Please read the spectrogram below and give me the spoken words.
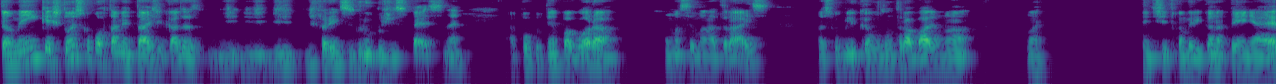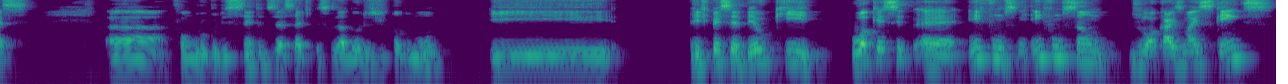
também questões comportamentais de cada de, de, de, diferentes grupos de espécies, né? Há pouco tempo agora, uma semana atrás, nós publicamos um trabalho na, na científica americana PNAS, uh, foi um grupo de 117 pesquisadores de todo o mundo e a gente percebeu que o aqueci, é, em, fun em função dos locais mais quentes,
